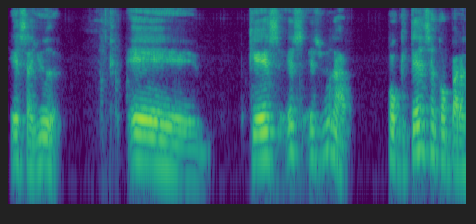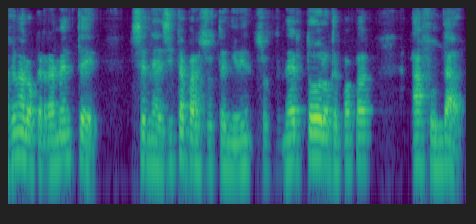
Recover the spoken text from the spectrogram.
esa ayuda. Eh, que es, es, es, una poquitencia en comparación a lo que realmente se necesita para sostener, sostener todo lo que el Papa ha fundado.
